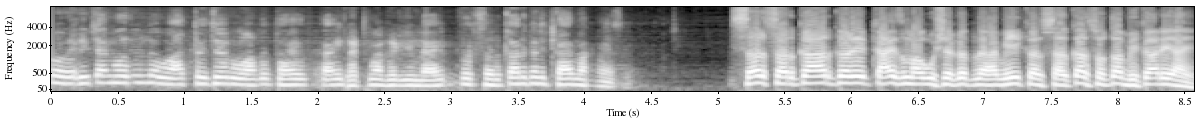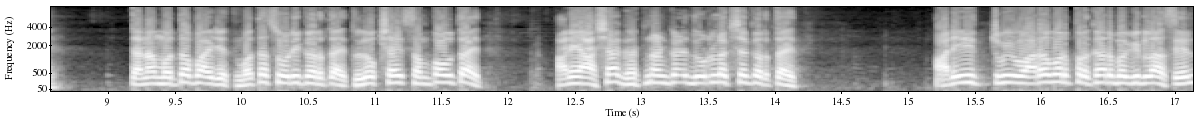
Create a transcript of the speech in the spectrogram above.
नागरिकांवरील अत्याचार वाढत आहेत काही घटना घडलेल्या आहेत तर सरकारकडे काय मागण्याचं सर? सरकारकडे काहीच मागू शकत नाही आम्ही. क- सरकार स्वतः भिकारी आहे. त्यांना मतं पाहिजेत. मतं चोरी करतायत. लोकशाही संपवतायत. आणि अशा घटनांकडे दुर्लक्ष करतायत. आणि तुम्ही वारंवार प्रकार बघितला असेल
